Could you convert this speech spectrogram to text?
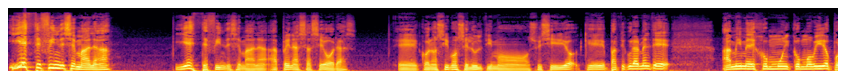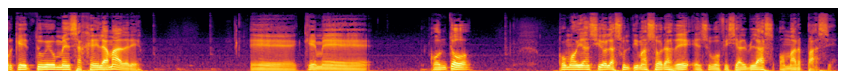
Y este fin de semana, y este fin de semana, apenas hace horas, eh, conocimos el último suicidio que particularmente a mí me dejó muy conmovido porque tuve un mensaje de la madre eh, que me contó cómo habían sido las últimas horas del el suboficial Blas Omar Pase.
